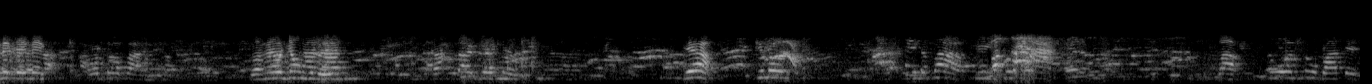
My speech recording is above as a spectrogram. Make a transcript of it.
Tahimik, tahimik. Huwag na huwag niyo akong guluhin. Rockstar Gamer. Yeah, come on. Sino pa? Sino pa? Back. Two on two battle.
